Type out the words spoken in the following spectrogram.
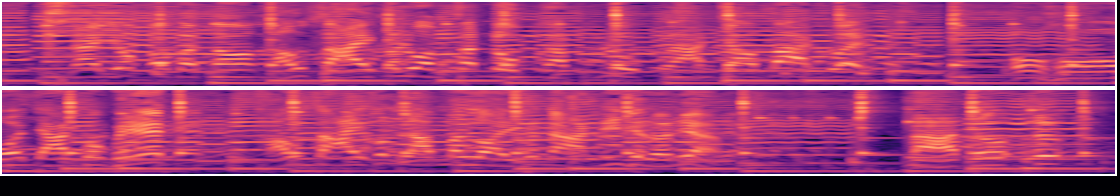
ำนายกอบตเขาสายก็ร่วมสนุกกับลูกหลานชาวบ้านด้วย โอ้โหอาจารย์พงเพชรเขาสายเขาลำอร่อยขนาดนี้เฉลอเนี่ยตาเธอเ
